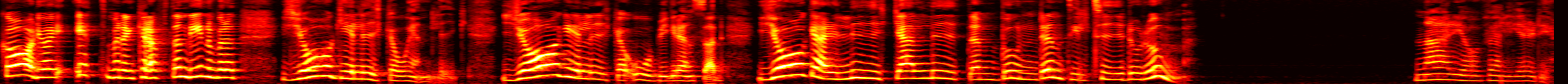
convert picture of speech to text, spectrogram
god, jag är ett med den kraften. Det innebär att jag är lika oändlig. Jag är lika obegränsad. Jag är lika liten bunden till tid och rum. När jag väljer det.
